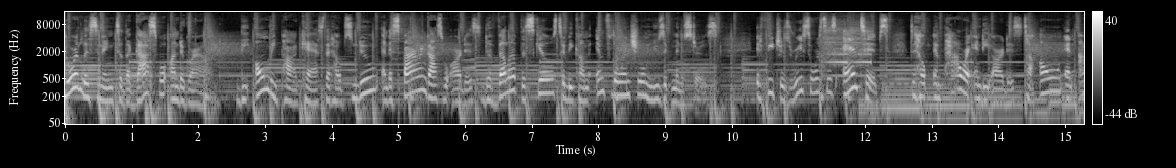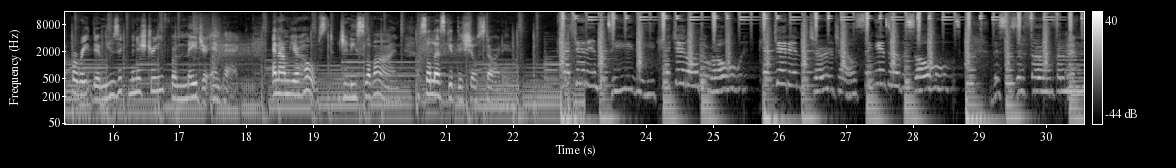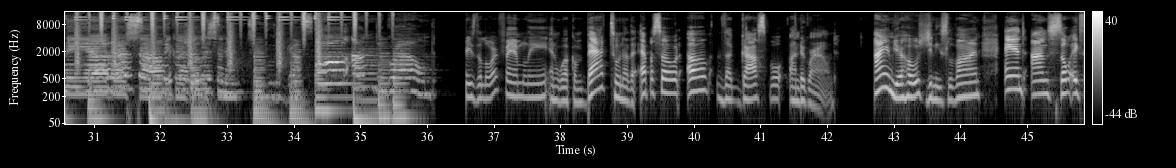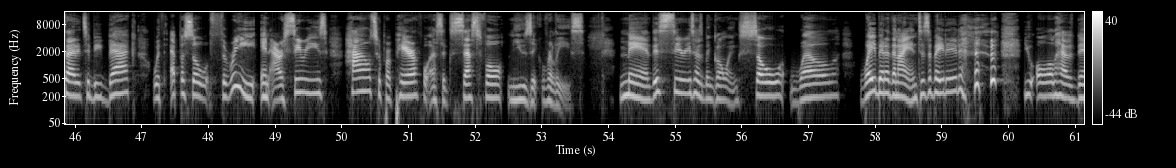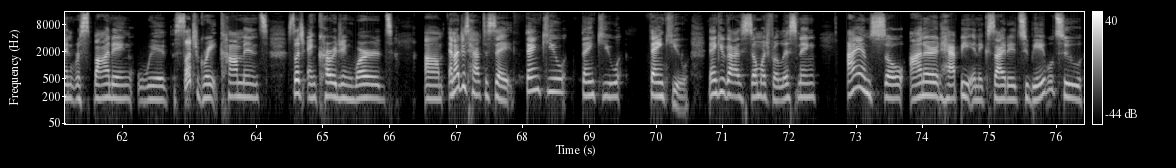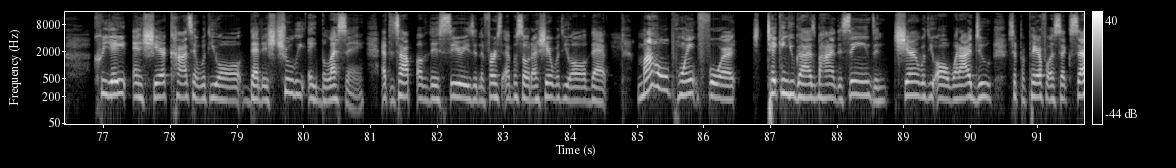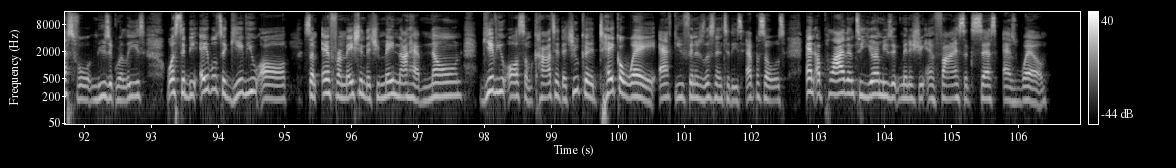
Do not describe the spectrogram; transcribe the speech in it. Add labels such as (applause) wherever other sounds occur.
You're listening to the Gospel Underground, the only podcast that helps new and aspiring gospel artists develop the skills to become influential music ministers. It features resources and tips to help empower indie artists to own and operate their music ministry for major impact. And I'm your host, Jenise Lavonne. So let's get this show started. Catch it in the TV, catch it on the road, catch it in the church house, singing to the souls. This is different from any other sound because you're listening to the gospel underground. Praise the Lord, family, and welcome back to another episode of The Gospel Underground. I am your host, Jenise Lavonne, and I'm so excited to be back with episode three in our series, How to Prepare for a Successful Music Release. Man, this series has been going so well, way better than I anticipated. (laughs) you all have been responding with such great comments, such encouraging words. Um, and I just have to say, thank you, thank you, thank you. Thank you guys so much for listening. I am so honored, happy, and excited to be able to create and share content with you all that is truly a blessing. At the top of this series, in the first episode, I share with you all that my whole point for taking you guys behind the scenes and sharing with you all what I do to prepare for a successful music release was to be able to give you all some information that you may not have known, give you all some content that you could take away after you finish listening to these episodes and apply them to your music ministry and find success as well.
